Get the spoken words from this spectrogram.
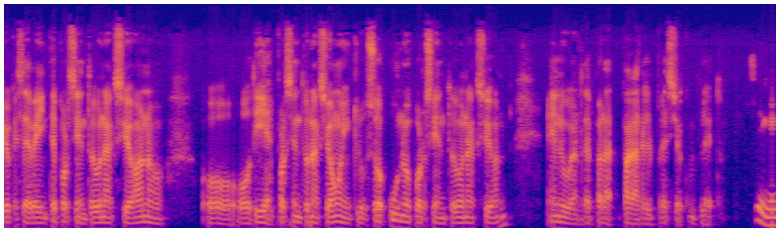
yo que sé, 20% de una acción o, o, o 10% de una acción o incluso 1% de una acción en lugar de para- pagar el precio completo. Sí, en,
